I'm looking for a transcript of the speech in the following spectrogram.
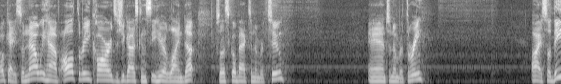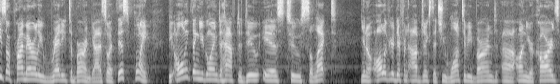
Okay, so now we have all three cards, as you guys can see here, lined up. So let's go back to number two and to number three. All right, so these are primarily ready to burn, guys. So at this point, the only thing you're going to have to do is to select, you know, all of your different objects that you want to be burned uh, on your cards.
